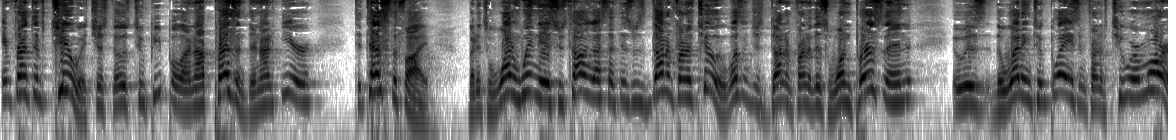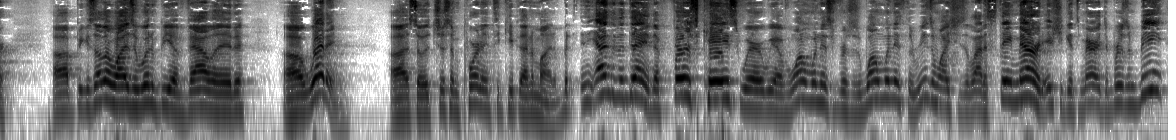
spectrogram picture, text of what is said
in front of two. It's just those two people are not present. They're not here to testify. But it's one witness who's telling us that this was done in front of two. It wasn't just done in front of this one person. It was, the wedding took place in front of two or more. Uh, because otherwise it wouldn't be a valid, uh, wedding. Uh, so it's just important to keep that in mind. But in the end of the day, the first case where we have one witness versus one witness, the reason why she's allowed to stay married if she gets married to person B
